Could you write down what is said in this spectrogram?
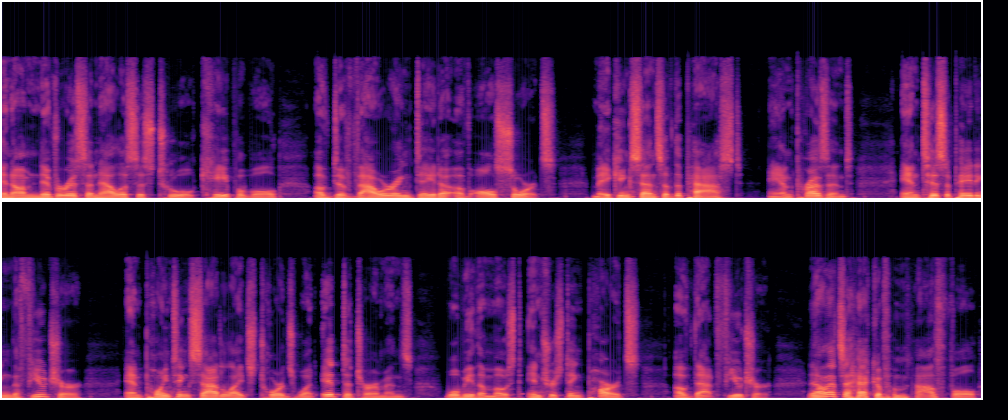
an omnivorous analysis tool capable of devouring data of all sorts, making sense of the past and present, anticipating the future, and pointing satellites towards what it determines will be the most interesting parts of that future. Now, that's a heck of a mouthful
